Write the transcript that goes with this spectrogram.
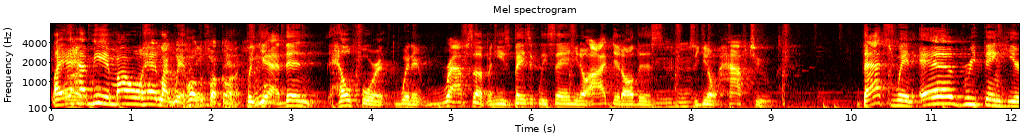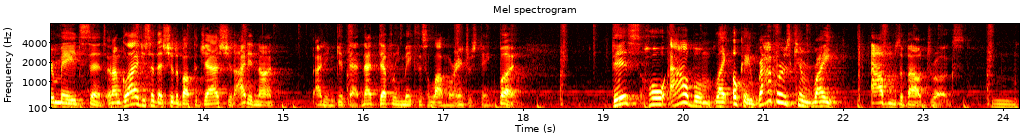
Like it had me in my own head, like, wait, hold the fuck on. But mm-hmm. yeah, then hell for it when it wraps up and he's basically saying, you know, I did all this, mm-hmm. so you don't have to. That's when everything here made sense. And I'm glad you said that shit about the jazz shit. I did not, I didn't get that. And that definitely makes this a lot more interesting. But this whole album, like, okay, rappers can write albums about drugs. Mm.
